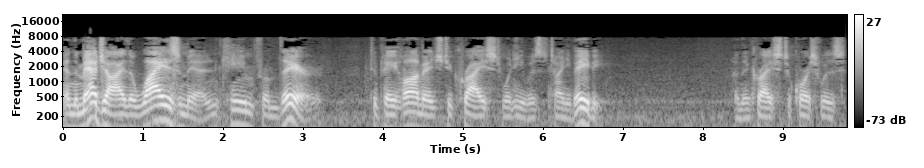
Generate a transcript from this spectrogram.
And the Magi, the wise men, came from there to pay homage to Christ when he was a tiny baby. And then Christ, of course, was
